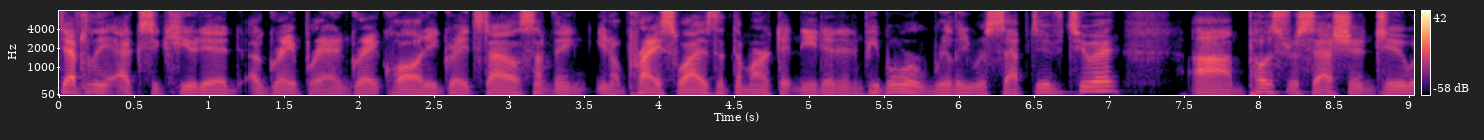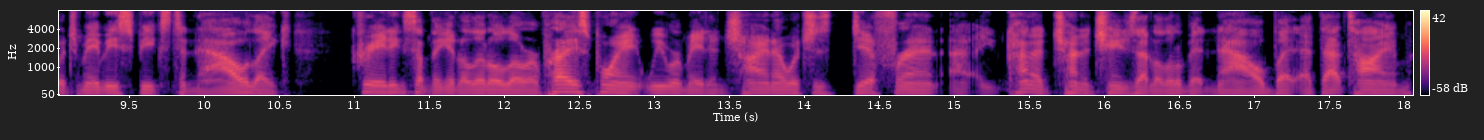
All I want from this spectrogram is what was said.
definitely executed a great brand, great quality, great style, something, you know, price wise that the market needed. And people were really receptive to it. Um, post recession too, which maybe speaks to now, like, creating something at a little lower price point. We were made in China, which is different. I kind of trying to change that a little bit now, but at that time,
